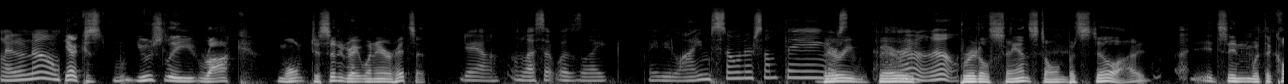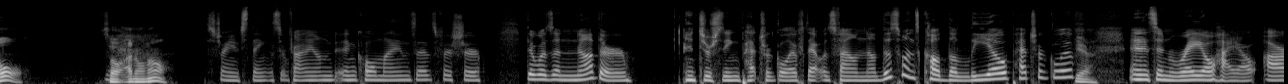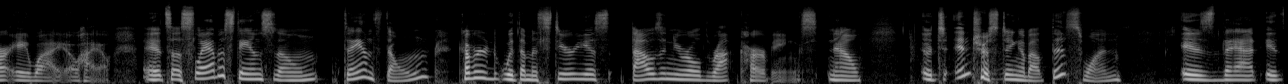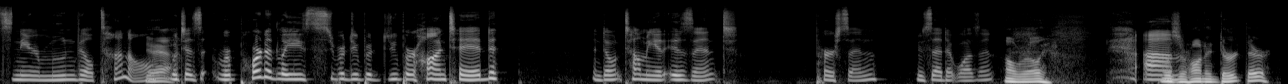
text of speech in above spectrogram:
I don't know. Yeah, because usually rock won't disintegrate when air hits it. Yeah, unless it was like maybe limestone or something. Very, s- very I don't know. brittle sandstone, but still, I uh, it's in with the coal. So Yeah. I don't know. Strange things are found in coal mines, that's for sure. There was another interesting petroglyph that was found. Now this one's called the Leo petroglyph. Yeah. and it's in Ray, Ohio, R A Y, Ohio. It's a slab of sandstone, sandstone covered with a mysterious thousand year old rock carvings. Now, what's interesting about this one is that it's near Moonville Tunnel, Yeah. which is reportedly super duper duper haunted. And don't tell me it isn't. Person who said it wasn't. Oh, really? Um, Was there haunted dirt there?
